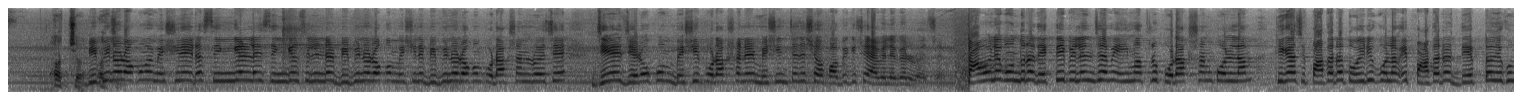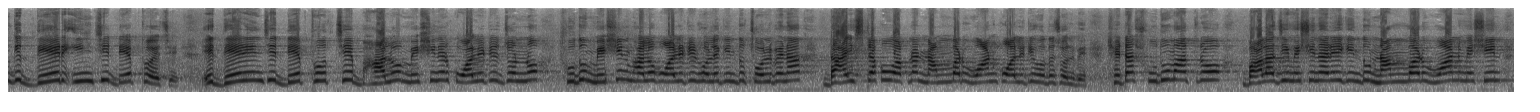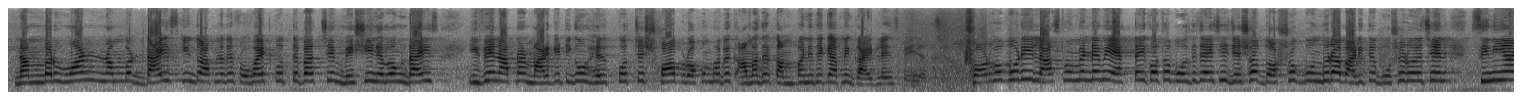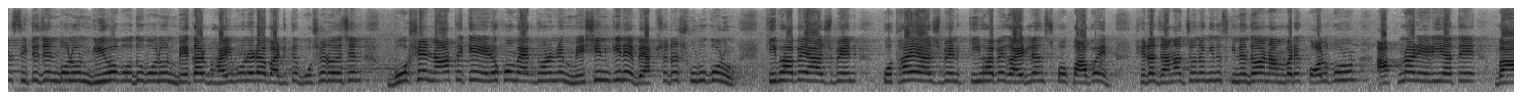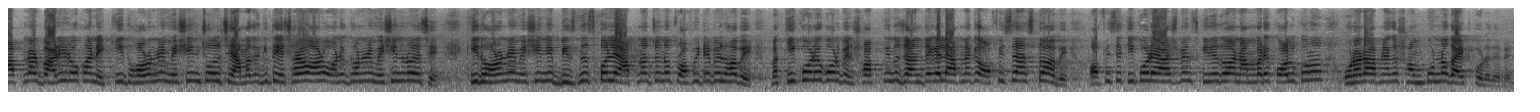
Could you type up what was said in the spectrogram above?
আচ্ছা বিভিন্ন আচ্ছা। রকমের মেশিনে এটা সিঙ্গেল ডাই সিঙ্গেল সিলিন্ডার বিভিন্ন রকম মেশিনে বিভিন্ন রকম প্রোডাকশন রয়েছে। যে যেরকম বেশি প্রোডাকশনের মেশিন চাইছে সে সবই কিছু অ্যাভেলেবেল রয়েছে। তাহলে বন্ধুরা দেখতেই পেলেন যে আমি এইমাত্র প্রোডাকশন করলাম ঠিক আছে? পাতাটা তৈরি করলাম। এই পাতাটার ডেপটা দেখুন কি দেড় ইঞ্চি ডেপথ হয়েছে। এই দেড় ইঞ্চি ডেপথ হচ্ছে ভালো মেশিনের কোয়ালিটির জন্য শুধু মেশিন ভালো কোয়ালিটির হলে কিন্তু চলবে না ডাইসটাকেও আপনার নাম্বার ওয়ান কোয়ালিটি হতে চলবে। সেটা শুধুমাত্র বালাজি মেশিনারি কিন্তু number one machine number one number dies কিন্তু আপনাদের প্রোভাইড করতে পারছে মেশিন এবং ডাইস ইভেন আপনার মার্কেটিংয়েও হেল্প করছে, সব রকমভাবে আমাদের কোম্পানি থেকে আপনি গাইডলাইন্স পেয়ে যাচ্ছেন। সর্বোপরি লাস্ট মোমেন্টে আমি একটাই কথা বলতে চাইছি, যেসব দর্শক বন্ধুরা বাড়িতে বসে রয়েছেন সিনিয়র সিটিজেন বলুন, গৃহবধূ বলুন, বেকার ভাই বোনেরা বাড়িতে বসে রয়েছেন, বসে না থেকে এরকম এক ধরনের মেশিন কিনে ব্যবসাটা শুরু করুন। কীভাবে আসবেন, কোথায় আসবেন, কীভাবে গাইডলাইন্স পাবেন, সেটা জানার জন্য কিন্তু স্ক্রিনে দেওয়া নাম্বারে কল করুন। আপনার এরিয়াতে বা আপনার বাড়ির ওখানে কি ধরনের মেশিন চলছে, আমাদের কিন্তু এছাড়াও আরও অনেক ধরনের মেশিন রয়েছে। কি ধরনের মেশিন নিয়ে বিজনেস করলে আপনার জন্য প্রফিটেবল হবে বা কি করে করবেন, সব কিন্তু জানতে গেলে আপনাকে অফিসে আসতে হবে। অফিসে কি করে আসবেন স্ক্রিনে দেওয়া নাম্বারে কল করুন, ওনারা আপনাকে সম্পূর্ণ গাইড করে দেবে।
